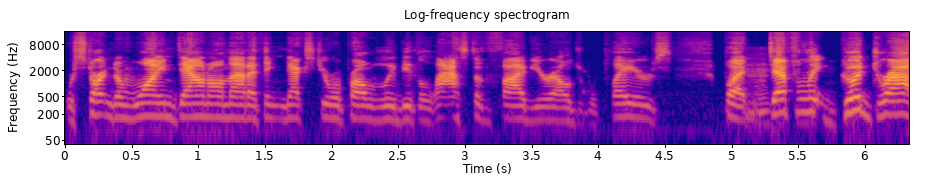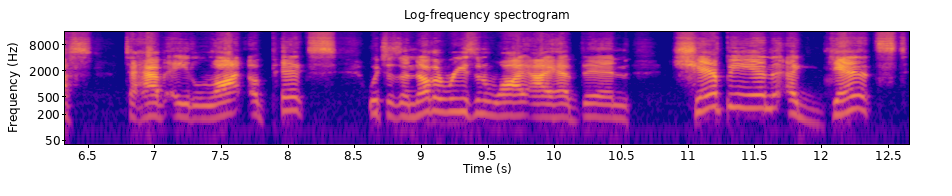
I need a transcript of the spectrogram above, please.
We're starting to wind down on that. I think next year will probably be the last of the five year eligible players, but mm-hmm. definitely good drafts to have a lot of picks, which is another reason why I have been champion against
